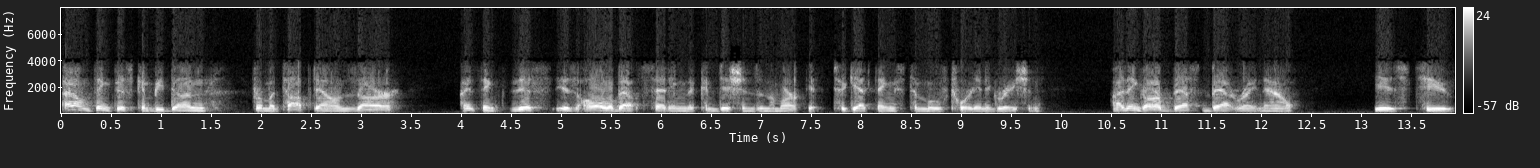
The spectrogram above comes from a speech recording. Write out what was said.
I don't think this can be done from a top-down czar. I think this is all about setting the conditions in the market to get things to move toward integration. I think our best bet right now is to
